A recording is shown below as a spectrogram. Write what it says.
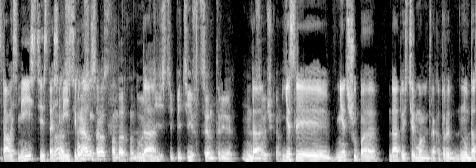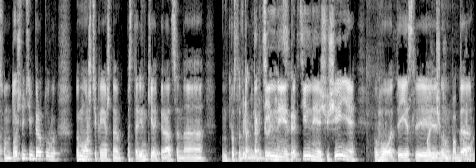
180-170 Да, градусов. градусов стандартно до Да. 55 в центре Да. кусочка. Если нет щупа, да, то есть термометра, который ну, даст вам точную температуру, вы можете, конечно, по старинке опираться на ну, просто так- тактильные, границы. тактильные ощущения. Вот, и если... Пальчиком ну, да,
